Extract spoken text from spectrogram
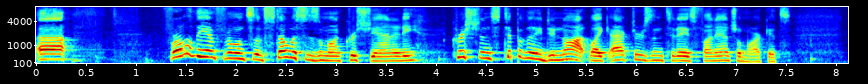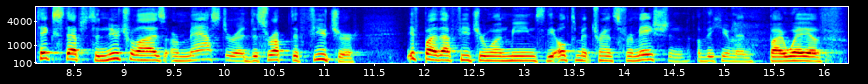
Uh, for all the influence of Stoicism on Christianity, Christians typically do not, like actors in today's financial markets, take steps to neutralize or master a disruptive future if by that future one means the ultimate transformation of the human by way of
